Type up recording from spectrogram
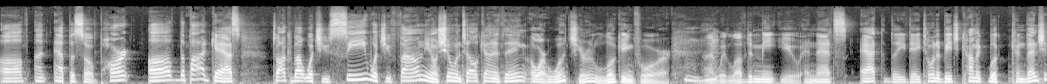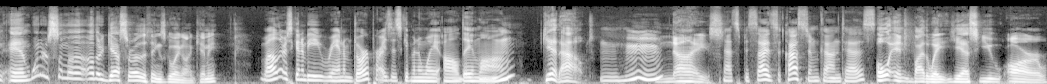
of an episode, part of the podcast. Talk about what you see, what you found, you know, show and tell kind of thing, or what you're looking for. Uh, we'd love to meet you, and that's at the Daytona Beach Comic Book Convention. And what are some uh, other guests or other things going on, Kimmy? Well, there's going to be random door prizes given away all day long. Get out. Mm-hmm. Nice. That's besides the costume contest. Oh, and by the way, yes, you are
